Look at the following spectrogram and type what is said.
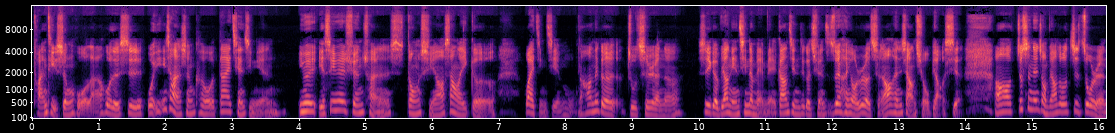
团体生活啦，或者是我印象很深刻，我大概前几年因为也是因为宣传东西，然后上了一个。外景节目，然后那个主持人呢，是一个比较年轻的妹妹，刚进这个圈子，所以很有热忱，然后很想求表现。然后就是那种，比方说制作人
